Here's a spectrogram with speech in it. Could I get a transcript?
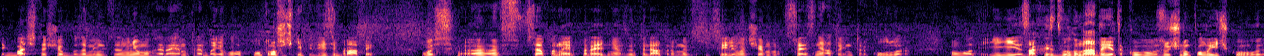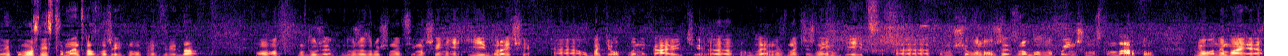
Як бачите, щоб замінити на ньому ГРМ, треба його ну, трошечки підрізібрати. Ось вся панель передня з вентиляторами, з підсилювачем, все знято, інтеркулер. От, і захист двигуна дає таку зручну поличку, на яку можна інструмент розложити. Ну, в принципі, дав. От, дуже, дуже зручно на цій машині. І, до речі, е, у батьох виникають е, проблеми з натяжним Gates, е, тому що воно вже зроблено по іншому стандарту. В нього немає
